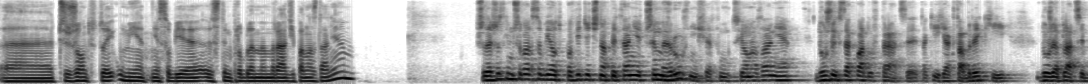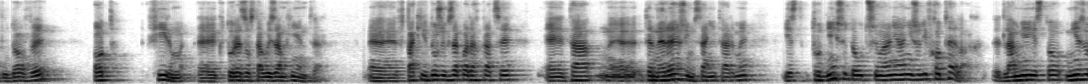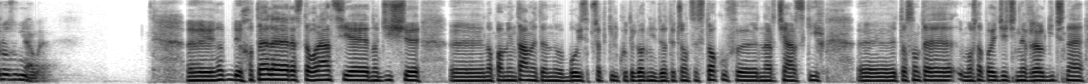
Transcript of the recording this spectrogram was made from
E, czy rząd tutaj umiejętnie sobie z tym problemem radzi Pana zdaniem? Przede wszystkim trzeba sobie odpowiedzieć na pytanie, czym różni się funkcjonowanie dużych zakładów pracy, takich jak fabryki, duże placy budowy, od firm, e, które zostały zamknięte. E, w takich dużych zakładach pracy ta, ten reżim sanitarny jest trudniejszy do utrzymania aniżeli w hotelach. Dla mnie jest to niezrozumiałe. E, no, hotele, restauracje, no dziś e, no, pamiętamy ten bój sprzed kilku tygodni dotyczący stoków e, narciarskich. To są te, można powiedzieć, newralgiczne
